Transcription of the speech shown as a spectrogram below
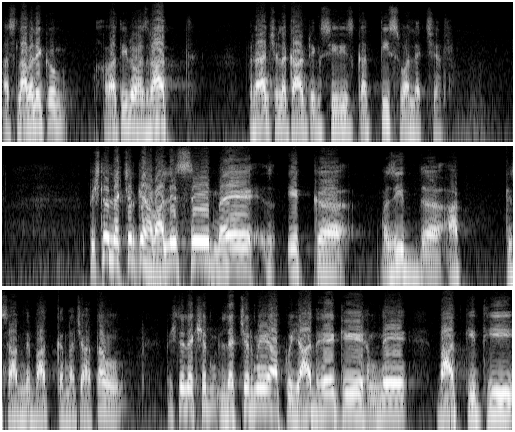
السلام علیکم، خواتین و حضرات فائنینشیل اکاؤنٹنگ سیریز کا تیسواں لیکچر پچھلے لیکچر کے حوالے سے میں ایک، مزید آپ کے سامنے بات کرنا چاہتا ہوں۔ پچھلے لیکچر میں آپ کو یاد ہے کہ ہم نے بات کی تھی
